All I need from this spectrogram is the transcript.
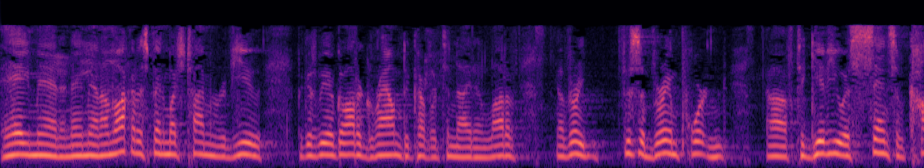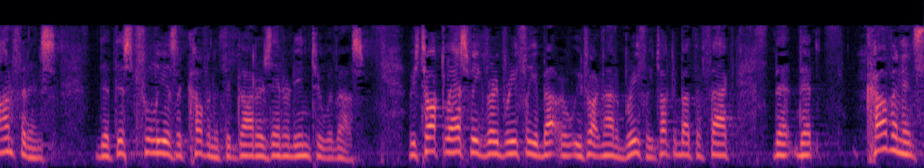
amen and amen. I'm not going to spend much time in review because we have a lot of ground to cover tonight and a lot of very, this is very important uh, to give you a sense of confidence that this truly is a covenant that God has entered into with us. We talked last week very briefly about, we talked not briefly, talked about the fact that, that covenants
